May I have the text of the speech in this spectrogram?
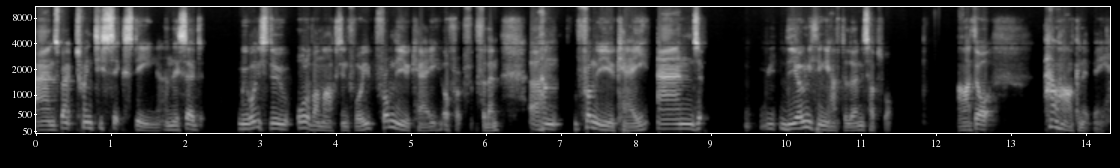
And it's about 2016. And they said, we want you to do all of our marketing for you from the UK or for, for them um, from the UK. And the only thing you have to learn is HubSpot. And I thought, how hard can it be?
